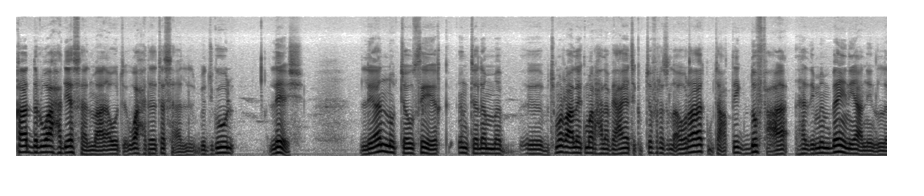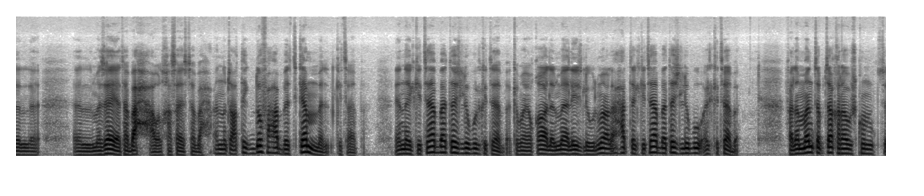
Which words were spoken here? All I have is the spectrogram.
قادر واحد يسأل مع أو واحدة تسأل بتقول ليش؟ لأنه التوثيق أنت لما بتمر عليك مرحلة في حياتك بتفرز الأوراق بتعطيك دفعة هذه من بين يعني المزايا تبعها والخصائص تبعها أنه تعطيك دفعة بتكمل كتابة. لأن الكتابة تجلب الكتابة كما يقال المال يجلب المال حتى الكتابة تجلب الكتابة. فلما أنت بتقرأ وش كنت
